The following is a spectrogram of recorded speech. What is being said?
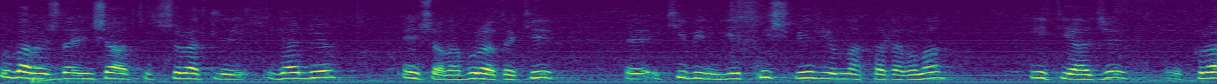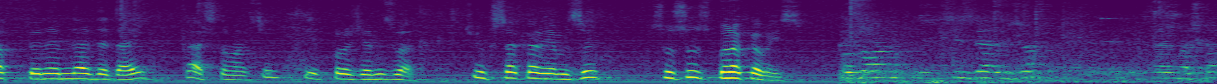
Bu barajda inşaatı süratli ilerliyor. İnşallah buradaki e, 2071 yılına kadar olan ihtiyacı kurak dönemlerde dahi karşılamak için bir projemiz var. Çünkü Sakarya'mızı susuz bırakamayız. O zaman sizden ricam, Sayın Başkan,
